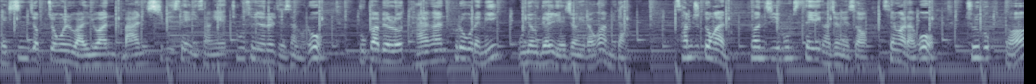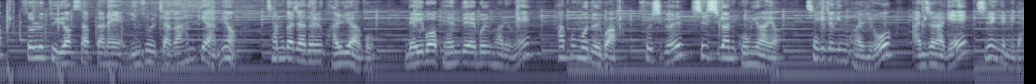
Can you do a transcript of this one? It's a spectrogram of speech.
백신 접종을 완료한 만 12세 이상의 청소년을 대상으로 국가별로 다양한 프로그램이 운영될 예정이라고 합니다. 3주 동안 현지 홈스테이 가정에서 생활하고 출국부터 솔루트 유학사업단의 인솔자가 함께하며 참가자들을 관리하고 네이버 밴드 앱을 활용해 학부모들과 소식을 실시간 공유하여 체계적인 관리로 안전하게 진행됩니다.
